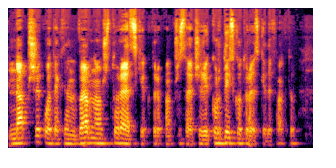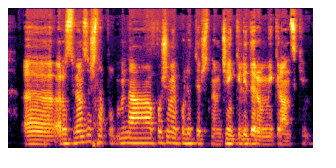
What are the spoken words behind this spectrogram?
na przykład jak ten wewnątrz tureckie, które pan przedstawia, czyli kurdyjsko-tureckie de facto, e, rozwiązać na, na poziomie politycznym dzięki liderom migranckim?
